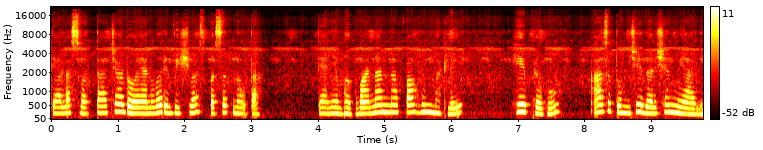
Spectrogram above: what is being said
त्याला स्वतःच्या डोळ्यांवर विश्वास बसत नव्हता. त्याने भगवानांना पाहून म्हटले हे प्रभू आज तुमचे दर्शन मिळाले.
